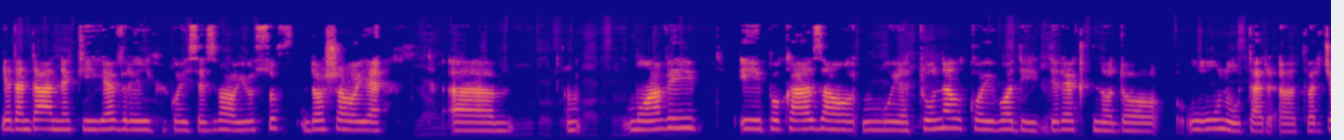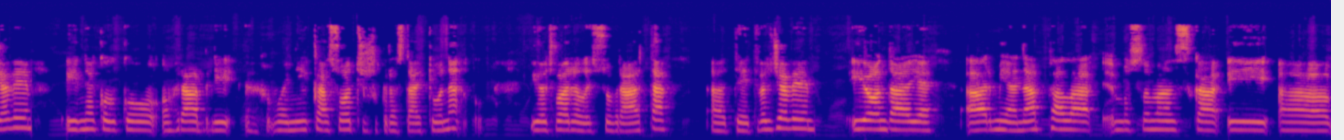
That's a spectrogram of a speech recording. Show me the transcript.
Jedan dan neki jevrej koji se zvao Jusuf došao je um, Muavi i pokazao mu je tunel koji vodi direktno do unutar uh, tvrđave i nekoliko hrabri eh, vojnika su otišli kroz taj tunel i otvorili su vrata eh, te tvrđave i onda je armija napala muslimanska i a,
